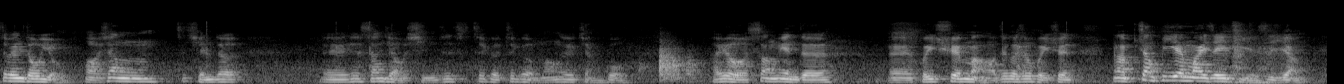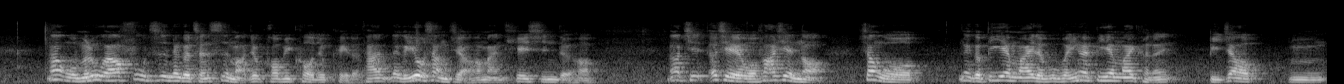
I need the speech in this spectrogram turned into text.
这边都有，啊，像之前的，呃，这三角形，这这个这个我们有讲过，还有上面的，呃，回圈嘛，哈，这个是回圈。那像 BMI 这一题也是一样。那我们如果要复制那个程式码，就 copy code 就可以了。它那个右上角还蛮贴心的哈。那其而且我发现哦，像我那个 BMI 的部分，因为 BMI 可能比较嗯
